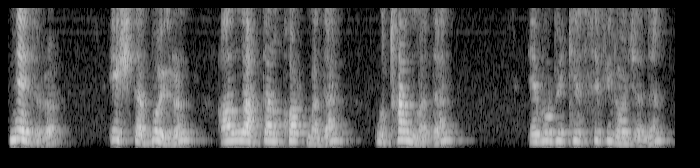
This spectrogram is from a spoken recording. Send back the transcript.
Nedir o? İşte buyurun Allah'tan korkmadan, utanmadan Ebu Bekir Sifil Hoca'nın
